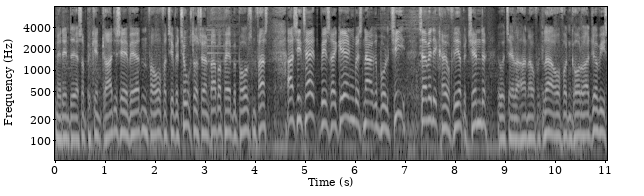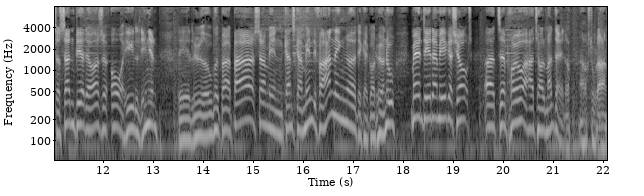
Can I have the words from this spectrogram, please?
Men den der som bekendt gratis her i verden for over for TV2 slår Søren Baba Pape Poulsen fast. Og citat, hvis regeringen vil snakke politi, så vil det kræve flere betjente, udtaler han og forklarer over for den korte radioavis, og sådan bliver det også over hele linjen. Det lyder umiddelbart bare som en ganske almindelig forhandling, og det kan jeg godt høre nu, men det er da mega sjovt at øh, prøve at have 12 mandater, afslutter han.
